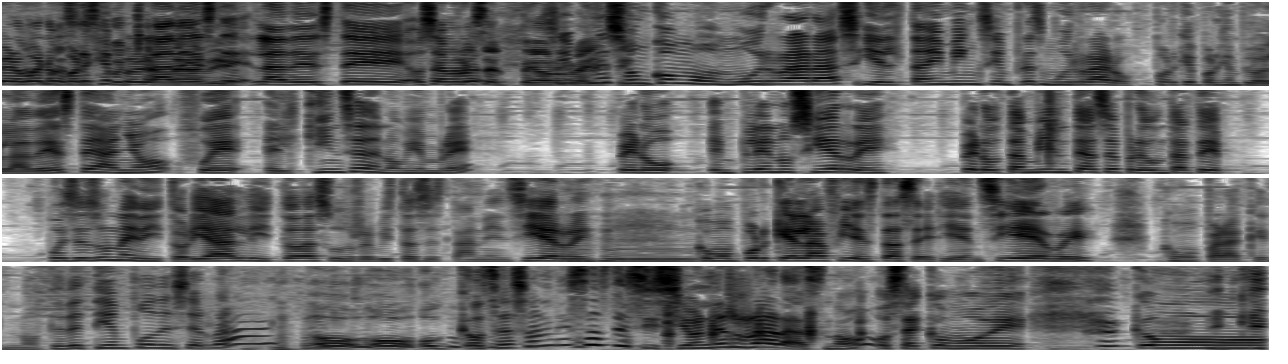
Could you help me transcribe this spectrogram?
Pero No bueno, por ejemplo, la de este, la de este, o sea, pero el peor siempre rating. son como muy raras y el timing siempre es muy raro. Porque, por ejemplo, la de este año fue el 15 de noviembre, pero en pleno cierre. Pero también te hace preguntarte, pues es una editorial y todas sus revistas están en cierre. Como por qué la fiesta sería en cierre, como para que no te dé tiempo de cerrar. o, o, o, o sea, son esas decisiones raras, ¿no? O sea, como de. Como... ¿Y qué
